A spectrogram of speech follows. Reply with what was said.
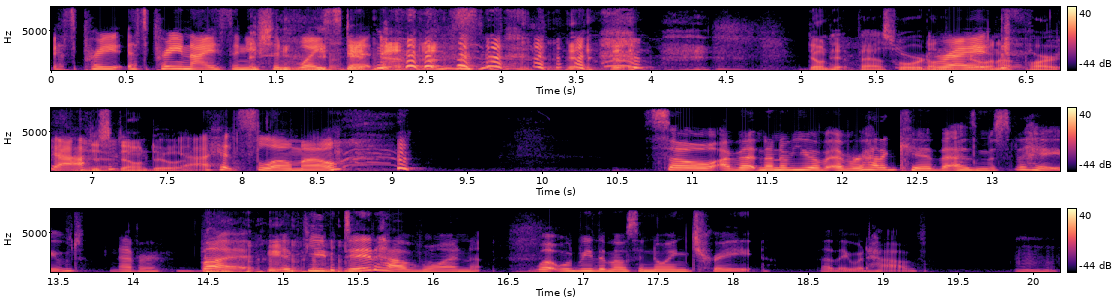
it's pretty it's pretty nice and you shouldn't waste it. Don't hit fast forward on Right. the growing up part. Yeah. Just don't do it. yeah, hit slow mo. So I bet none of you have ever had a kid that has misbehaved. Never. But if you did have one, what would be the most annoying trait that they would have? Mm.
